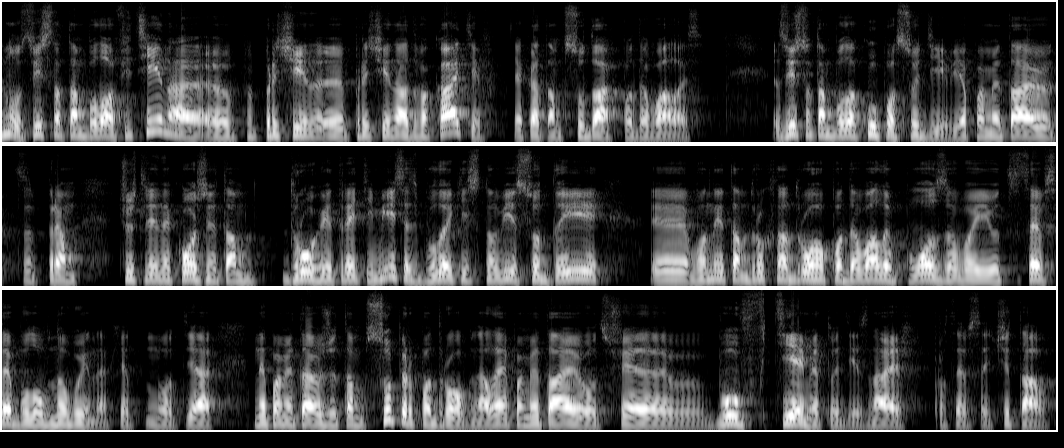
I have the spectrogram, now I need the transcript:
ну, звісно, там була офіційна е, причина, е, причина адвокатів, яка там в судах подавалась. Звісно, там була купа судів. Я пам'ятаю, це прям чуть ли не кожний там другий, третій місяць були якісь нові суди. Е, Вони там друг на друга подавали позови, і от це все було в новинах. Я, ну, от я не пам'ятаю вже там супер подробно, але я пам'ятаю, от, що я був в темі тоді, знаєш, про це все читав.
